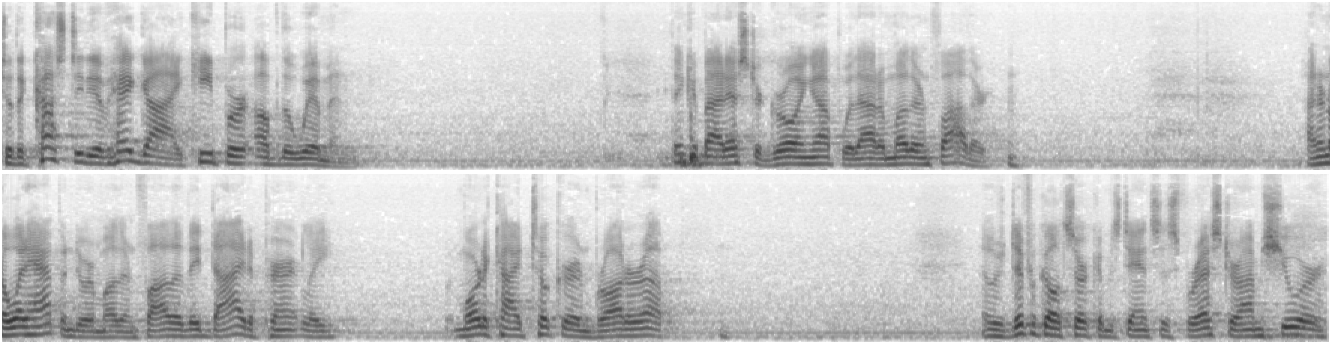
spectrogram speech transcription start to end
to the custody of Hegai, keeper of the women. Think about Esther growing up without a mother and father. I don't know what happened to her mother and father. They died apparently. But Mordecai took her and brought her up. Those difficult circumstances for Esther, I'm sure.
